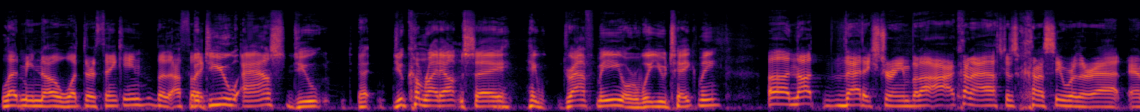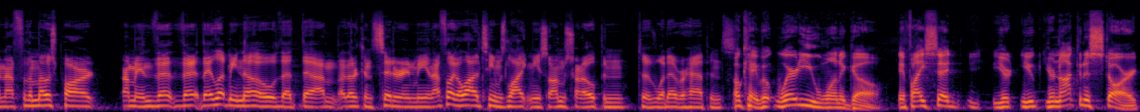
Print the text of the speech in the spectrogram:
let me know what they're thinking. But I feel But like do you ask? Do you uh, do you come right out and say, "Hey, draft me," or "Will you take me"? Uh, not that extreme, but I, I kind of ask just kind of see where they're at, and uh, for the most part, I mean, they, they, they let me know that they're, considering me, and I feel like a lot of teams like me, so I'm just trying to open to whatever happens. Okay, but where do you want to go? If I said you're you, you're not going to start,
